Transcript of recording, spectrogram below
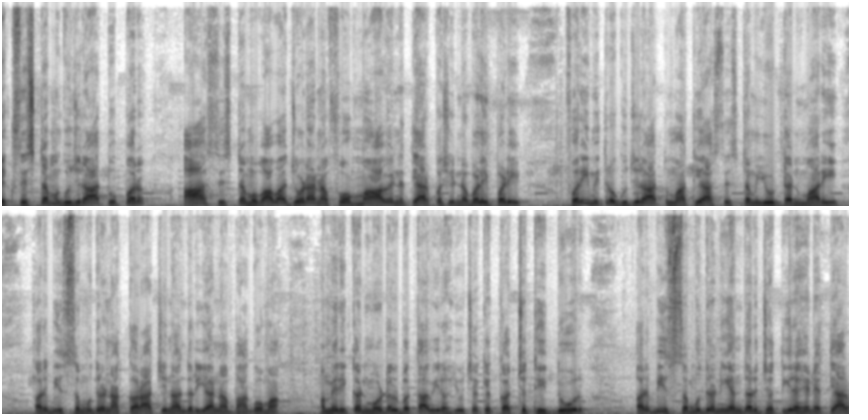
એક સિસ્ટમ ગુજરાત ઉપર આ સિસ્ટમ વાવાઝોડાના ફોર્મમાં આવે ને ત્યાર પછી નબળી પડી, ફરી મિત્રો ગુજરાતમાંથી આ સિસ્ટમ યુટર્ન મારી અરબી સમુદ્રના કરાચીના દરિયાના ભાગોમાં. અમેરિકન મોડલ બતાવી રહ્યું છે કે કચ્છથી દૂર અરબી સમુદ્રની અંદર જતી રહે ને ત્યાર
